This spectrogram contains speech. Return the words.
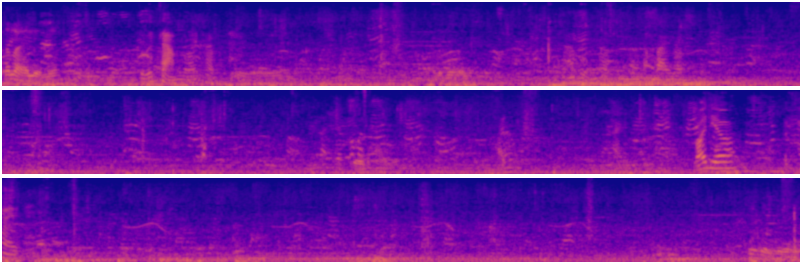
เท่าไหร่เหรียญเนี่ยตัวสามร้อยครับครับผมครับสามใบครับร้อยเดียวไข่ที่เป็นเหรียญ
